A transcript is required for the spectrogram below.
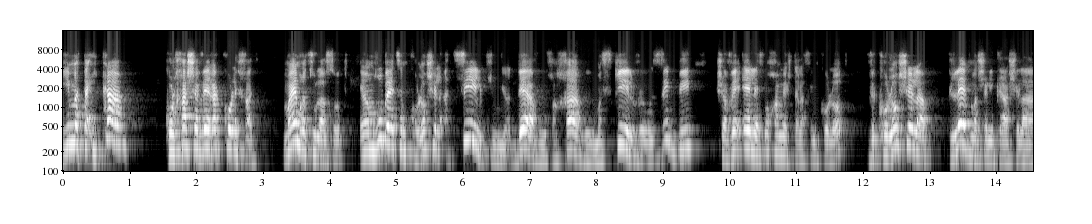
אם אתה עיקר, קולך שווה רק קול אחד. מה הם רצו לעשות? הם אמרו בעצם, קולו של אציל, כי הוא יודע והוא חכם והוא משכיל והוא זיבי, שווה אלף או חמשת אלפים קולות, וקולו של הפלב, מה שנקרא, של, ה,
